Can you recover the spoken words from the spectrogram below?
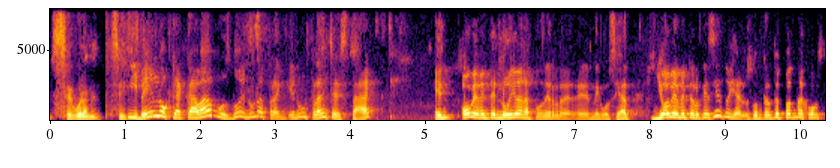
Seguramente, sí. Y ven lo que acabamos, ¿no? En, una en un franchise tag. En, obviamente no iban a poder eh, negociar. Y obviamente lo que decías, ¿no? ya el contrato de Pat Mahomes,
